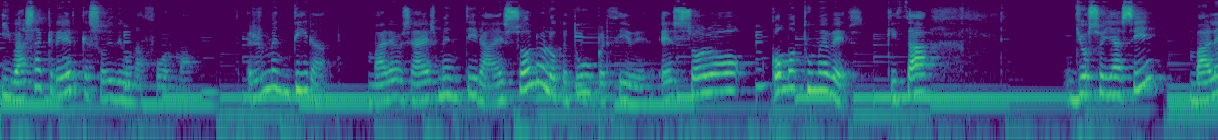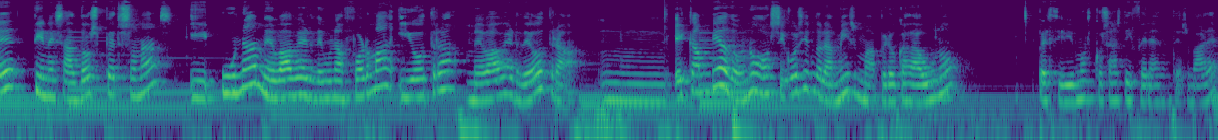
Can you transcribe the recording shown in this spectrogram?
y vas a creer que soy de una forma. Pero es mentira, ¿vale? O sea, es mentira, es solo lo que tú percibes, es solo cómo tú me ves. Quizá yo soy así, ¿vale? Tienes a dos personas y una me va a ver de una forma y otra me va a ver de otra. Mm, ¿He cambiado? No, sigo siendo la misma, pero cada uno percibimos cosas diferentes, ¿vale?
